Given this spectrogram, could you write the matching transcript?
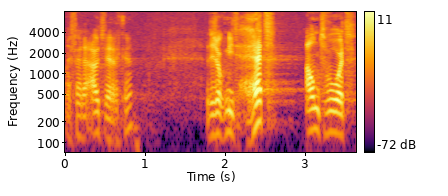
en verder uitwerken. Het is ook niet het antwoord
